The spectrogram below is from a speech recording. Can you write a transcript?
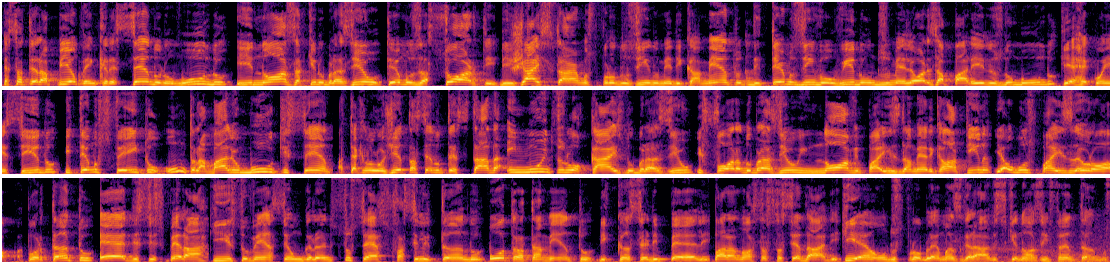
Essa terapia vem crescendo no mundo e nós aqui no Brasil temos a sorte de já estarmos produzindo medicamento, de termos desenvolvido um dos melhores aparelhos do mundo, que é reconhecido, e temos feito feito um trabalho multicentro. A tecnologia está sendo testada em muitos locais do Brasil e fora do Brasil, em nove países da América Latina e alguns países da Europa. Portanto, é de se esperar que isso venha a ser um grande sucesso, facilitando o tratamento de câncer de pele para a nossa sociedade, que é um dos problemas graves que nós enfrentamos.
